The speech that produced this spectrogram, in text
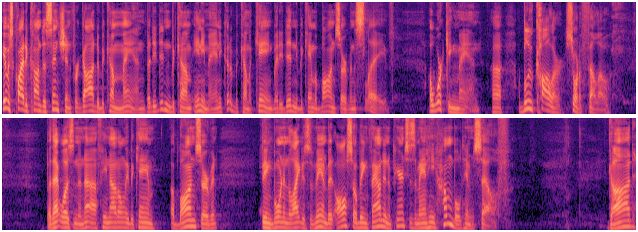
It was quite a condescension for God to become man, but he didn't become any man. He could have become a king, but he didn't. He became a bondservant, a slave, a working man, a blue collar sort of fellow. But that wasn't enough. He not only became a bondservant, being born in the likeness of men, but also being found in appearance as a man, he humbled himself God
